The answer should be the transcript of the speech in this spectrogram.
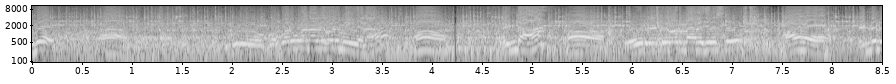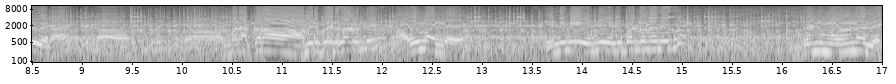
అదే. ఇప్పుడు కొబ్బరి బొండాలు కూడా మీదేనా? రెండా? ఎవరు రెండు ఎవరు మేనేజ్ చేస్తారు? మానే రెండు నువ్వేనా? మరి అక్కడ అమీర్పేట కాడ ఉంది అది మందే ఎన్ని ఎన్ని ఎన్ని బండ్లు ఉన్నాయి నీకు? రెండు మూడు ఉన్నాయి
